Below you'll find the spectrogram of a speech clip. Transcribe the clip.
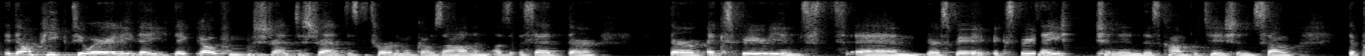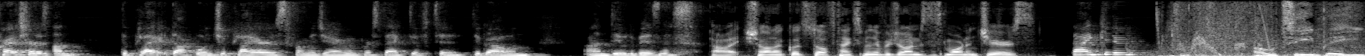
they don't peak too early. They they go from strength to strength as the tournament goes on. And as I said, they're they're experienced. Um, they're experienced nation in this competition. So the pressure is on the play that bunch of players from a German perspective to to go and and do the business. All right, Shauna, good stuff. Thanks a million for joining us this morning. Cheers. Thank you. OTB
